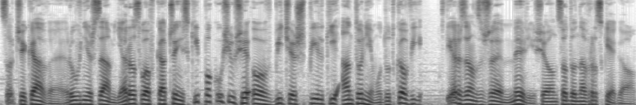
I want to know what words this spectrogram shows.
Co ciekawe, również sam Jarosław Kaczyński pokusił się o wbicie szpilki Antoniemu Dudkowi, twierdząc, że myli się on co do Nawrockiego.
